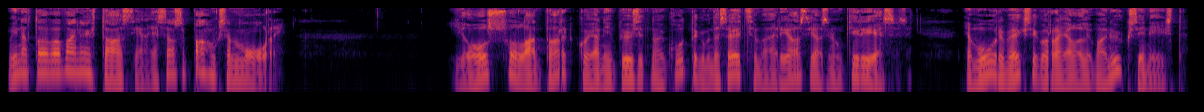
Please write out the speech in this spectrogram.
Minä toivon vain yhtä asiaa, ja se on se pahuksen muuri. Jos ollaan tarkkoja, niin pyysit noin 67 eri asiaa sinun kirjeessäsi, ja muuri Meksikon rajalla oli vain yksi niistä.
